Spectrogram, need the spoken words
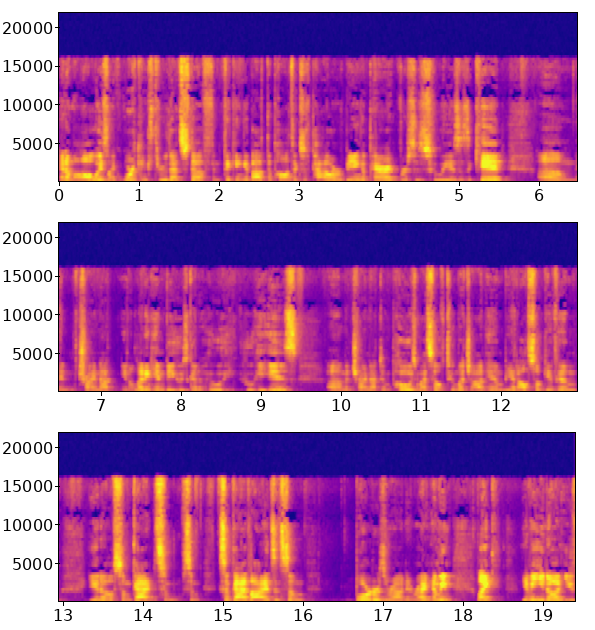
And I'm always like working through that stuff and thinking about the politics of power, of being a parent versus who he is as a kid, um, and trying not, you know, letting him be who's gonna who he, who he is. Um, and trying not to impose myself too much on him, but yet also give him, you know, some guide, some some some guidelines and some borders around it, right? I mean, like I mean, you know, you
